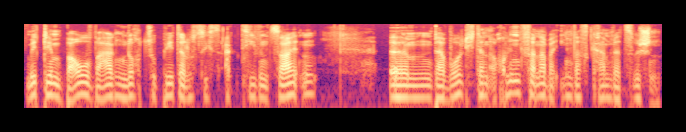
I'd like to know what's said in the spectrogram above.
mit dem Bauwagen noch zu Peter Lustigs aktiven Zeiten. Ähm, da wollte ich dann auch hinfahren, aber irgendwas kam dazwischen.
